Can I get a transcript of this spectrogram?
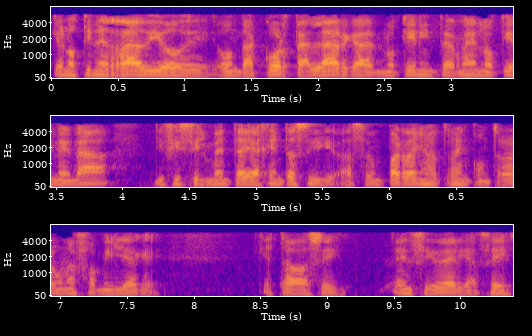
que no tiene radio de onda corta, larga, no tiene internet, no tiene nada. Difícilmente haya gente así. Hace un par de años atrás encontrar una familia que, que estaba así, en Siberia, sí.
